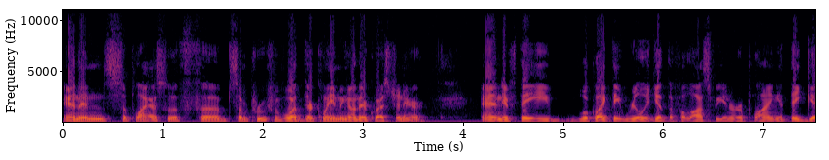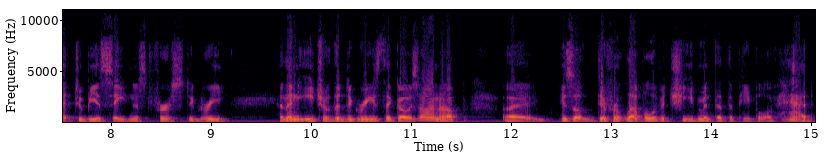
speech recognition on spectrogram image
and then supply us with uh, some proof of what they're claiming on their questionnaire. And if they look like they really get the philosophy and are applying it, they get to be a Satanist first degree. And then each of the degrees that goes on up uh, is a different level of achievement that the people have had.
